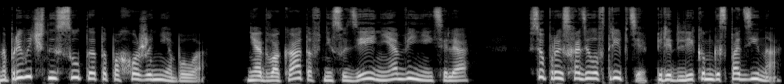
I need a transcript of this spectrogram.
На привычный суд это, похоже, не было. Ни адвокатов, ни судей, ни обвинителя. Все происходило в трипте, перед ликом господина.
